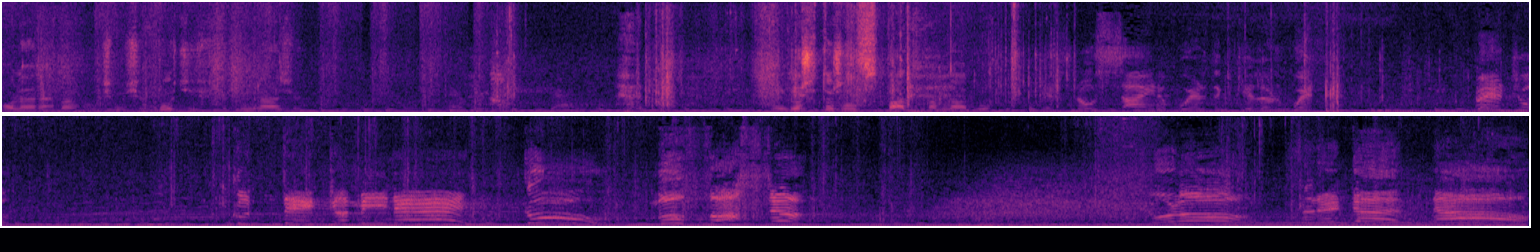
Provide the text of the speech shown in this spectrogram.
Cholera, chyba musimy się wrócić w takim razie. Najgorsze to, że on spadł tam na dół. There's no sign of where the killer went. Benjo! Good day, Kamine! Go! Move faster! Yoro! Surrender! Now!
